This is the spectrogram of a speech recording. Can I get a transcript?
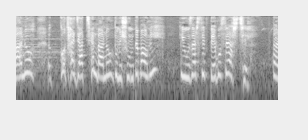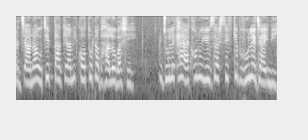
বানু কোথায় যাচ্ছেন বানু? তুমি শুনতে পাওনি? ইউজারশিপ দেবসে আসছে। তার জানা উচিত তাকে আমি কতটা ভালোবাসি। জুলেখা এখনও ইউজারশিপকে ভুলে যায়নি।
